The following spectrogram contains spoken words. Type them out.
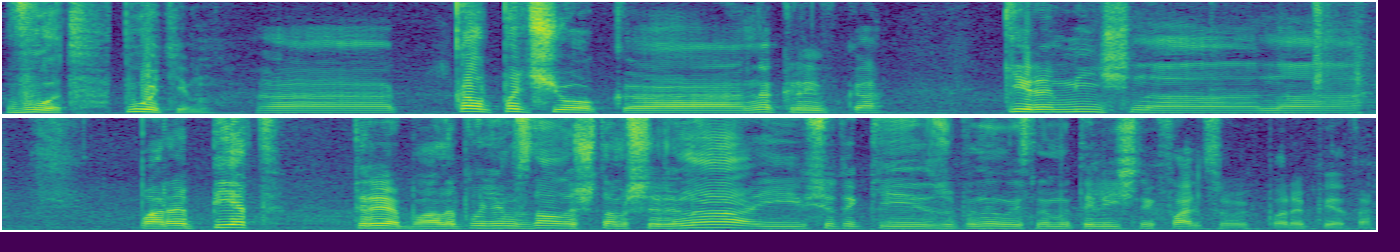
Вот. Потім е, колпачок, е, накривка, керамічна на парапет треба, але потім знали, що там ширина, і все-таки зупинились на металічних фальцевих парапетах.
